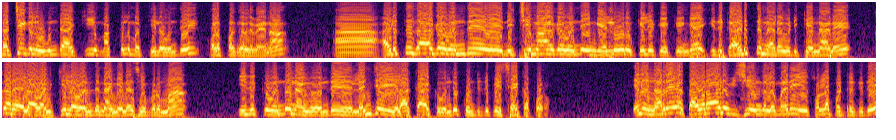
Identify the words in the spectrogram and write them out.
சர்ச்சைகளை உண்டாக்கி மக்கள் மத்தியில் வந்து குழப்பங்கள் வேணாம். அடுத்ததாக வந்து நிச்சயமாக வந்து எங்கள் எல்லோரும் கேள்வி கேட்குங்க இதுக்கு அடுத்த நடவடிக்கை என்னன்னு. உக்கர இலாவான் கீழே வந்து நாங்கள் என்ன செய்ய இதுக்கு வந்து நாங்கள் வந்து லஞ்ச இலாக்காவுக்கு வந்து கொண்டுட்டு போய் சேர்க்க போகிறோம் ஏன்னா நிறைய தவறான விஷயங்கள் மாதிரி சொல்லப்பட்டிருக்குது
